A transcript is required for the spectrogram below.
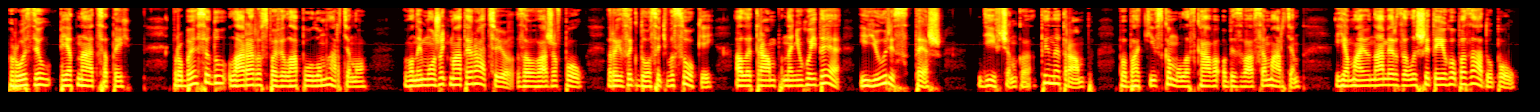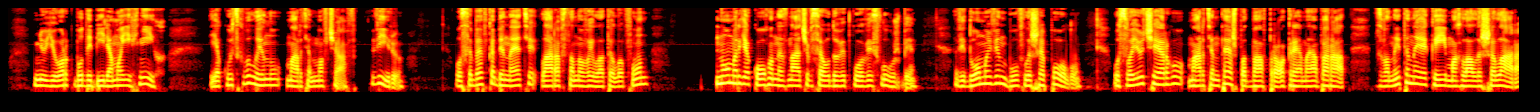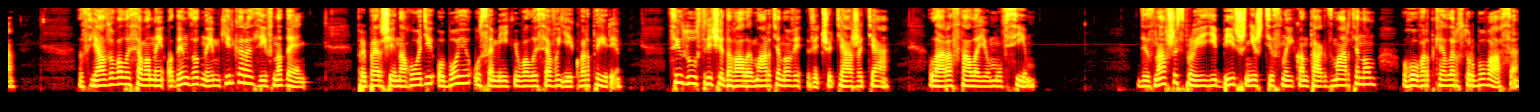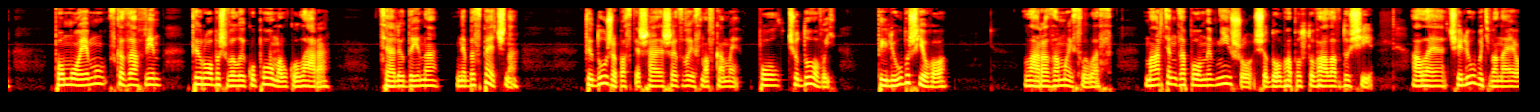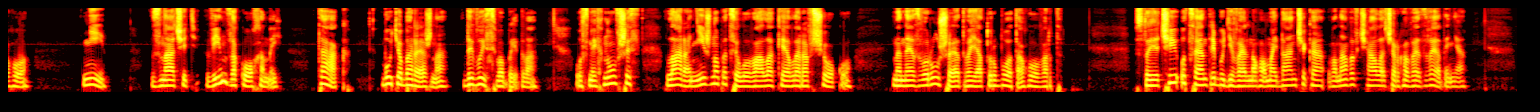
Розділ 15. Про бесіду Лара розповіла Полу Мартіну. Вони можуть мати рацію, зауважив Пол. Ризик досить високий, але Трамп на нього йде, і Юріс теж. Дівчинко, ти не Трамп. По батьківському ласкаво обізвався Мартін. Я маю намір залишити його позаду, Пол. Нью-Йорк буде біля моїх ніг. Якусь хвилину Мартін мовчав. Вірю. У себе в кабінеті Лара встановила телефон, номер якого не значився у довідковій службі. Відомий він був лише полу. У свою чергу Мартін теж подбав про окремий апарат, дзвонити на який могла лише Лара. Зв'язувалися вони один з одним кілька разів на день. При першій нагоді обоє усамітнювалися в її квартирі. Ці зустрічі давали Мартінові відчуття життя. Лара стала йому всім. Дізнавшись про її більш ніж тісний контакт з Мартіном, Говард Келлер стурбувався. По-моєму, сказав він, ти робиш велику помилку, Лара. Ця людина небезпечна. Ти дуже поспішаєш із висновками. Пол чудовий. Ти любиш його? Лара замислилась. Мартін заповнив нішу, що довго пустувала в душі. Але чи любить вона його? Ні. Значить, він закоханий. Так, будь обережна, дивись в обидва. Усміхнувшись, Лара ніжно поцілувала Келлера в щоку. Мене зворушує твоя турбота, Говард. Стоячи у центрі будівельного майданчика, вона вивчала чергове зведення.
